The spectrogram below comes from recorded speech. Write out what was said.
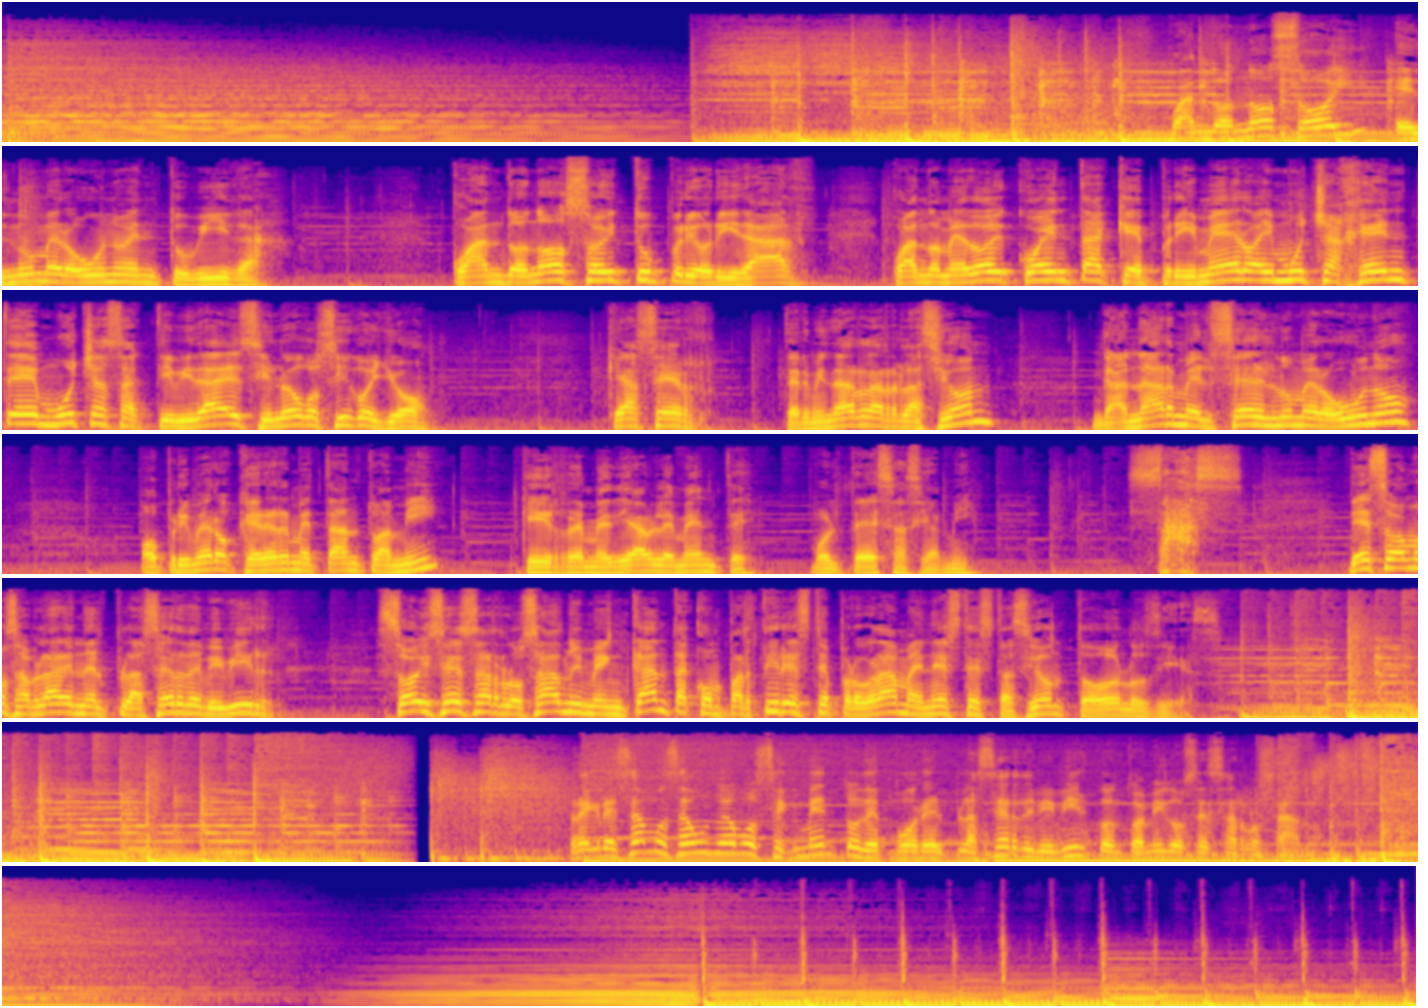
Cuando no soy el número uno en tu vida. Cuando no soy tu prioridad. Cuando me doy cuenta que primero hay mucha gente, muchas actividades y luego sigo yo. ¿Qué hacer? ¿Terminar la relación? ¿Ganarme el ser el número uno? ¿O primero quererme tanto a mí que irremediablemente voltees hacia mí? ¡Sas! De eso vamos a hablar en el placer de vivir. Soy César Lozano y me encanta compartir este programa en esta estación todos los días. Regresamos a un nuevo segmento de Por el placer de vivir con tu amigo César Lozano.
